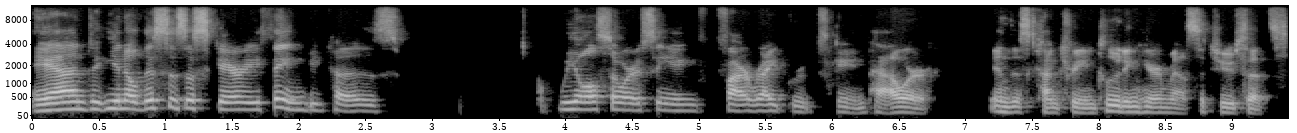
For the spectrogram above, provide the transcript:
And, you know, this is a scary thing because we also are seeing far right groups gain power in this country, including here in Massachusetts.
